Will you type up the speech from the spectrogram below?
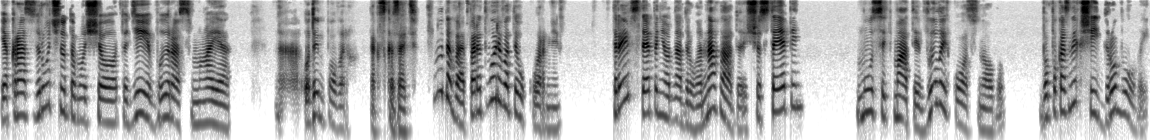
якраз зручно, тому що тоді вираз має е, один поверх, так сказати. Ну, давай, перетворювати у корні. 3 в степені 1 друга. Нагадую, що степінь мусить мати велику основу, бо показник ще й дробовий.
